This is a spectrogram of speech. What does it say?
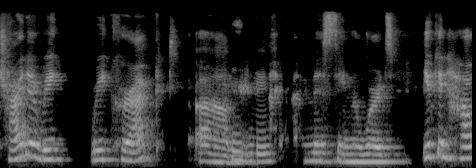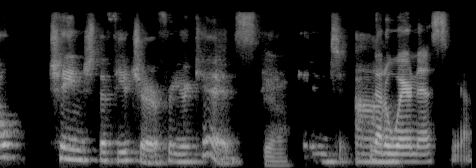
try to re- recorrect. Um, mm-hmm. I'm missing the words. You can help change the future for your kids. Yeah. And um, that awareness. Yeah.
